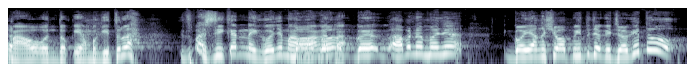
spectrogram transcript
mau untuk yang begitulah. Itu pasti kan negonya mahal Mau banget, Pak. go- apa namanya? Goyang Shopee itu joget-joget tuh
